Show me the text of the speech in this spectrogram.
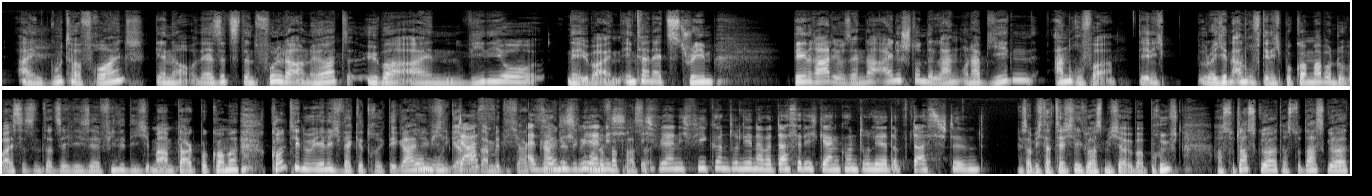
ein guter Freund? Genau, der sitzt in Fulda und hört über ein Video, nee, über einen Internetstream den Radiosender eine Stunde lang und habe jeden Anrufer, den ich oder jeden Anruf, den ich bekommen habe, und du weißt, es sind tatsächlich sehr viele, die ich immer am Tag bekomme, kontinuierlich weggedrückt, egal wie Oh, wichtig er war, das- damit ich ja also keine ich Sekunde ja nicht, verpasse. Ich will ja nicht viel kontrollieren, aber das hätte ich gern kontrolliert, ob das stimmt. Das habe ich tatsächlich, du hast mich ja überprüft. Hast du das gehört? Hast du das gehört?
